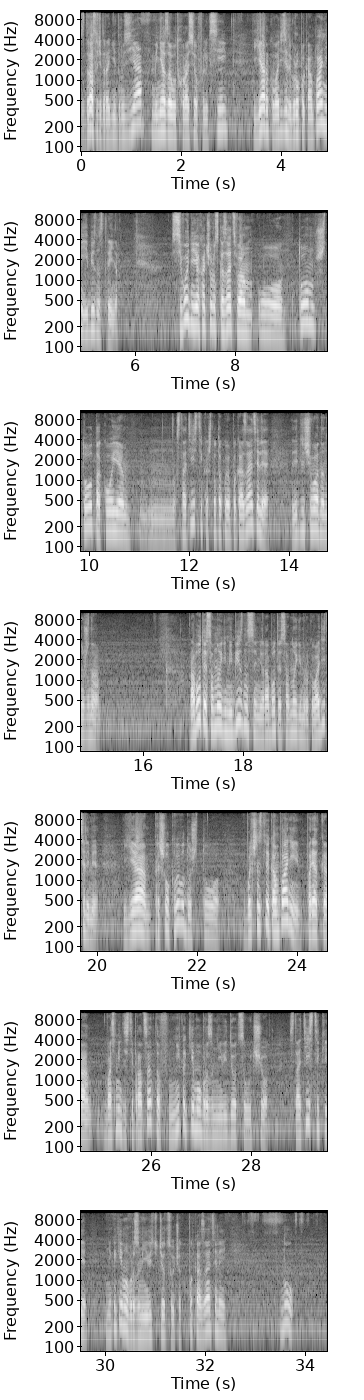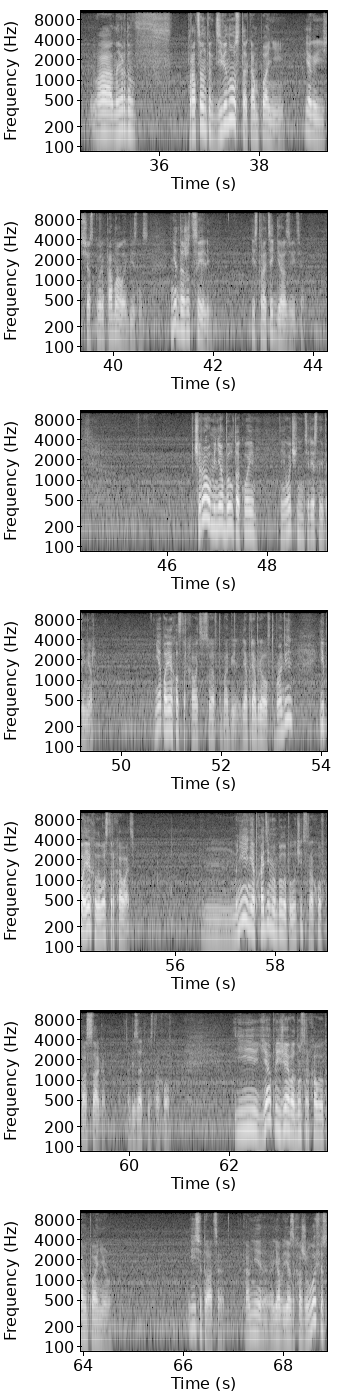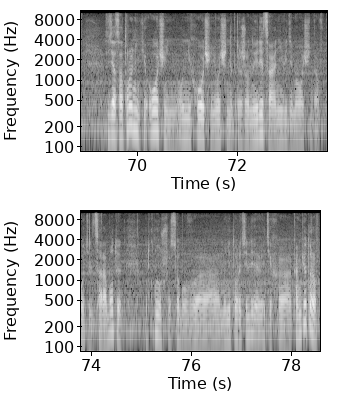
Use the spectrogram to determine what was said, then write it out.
Здравствуйте, дорогие друзья! Меня зовут Хурасев Алексей. Я руководитель группы компаний и бизнес-тренер. Сегодня я хочу рассказать вам о том, что такое статистика, что такое показатели и для чего она нужна. Работая со многими бизнесами, работая со многими руководителями, я пришел к выводу, что в большинстве компаний, порядка 80%, никаким образом не ведется учет статистики, никаким образом не ведется учет показателей. Ну, а, наверное, в процентах 90 компаний, я сейчас говорю про малый бизнес, нет даже целей и стратегии развития. Вчера у меня был такой очень интересный пример. Я поехал страховать свой автомобиль. Я приобрел автомобиль и поехал его страховать. Мне необходимо было получить страховку ОСАГО, обязательную страховку. И я приезжаю в одну страховую компанию. И ситуация. Ко мне, я, я захожу в офис, сидят сотрудники, очень, у них очень-очень напряженные лица, они, видимо, очень там в поте лица работают, уткнувшись оба в э, мониторы этих э, компьютеров,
